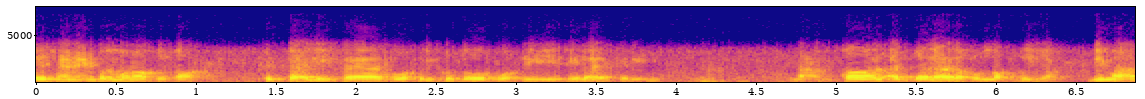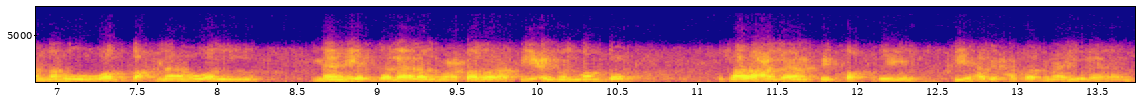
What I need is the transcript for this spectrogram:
إيش يعني عند المناطق؟ في التأليفات وفي الكتب وفي إلى آخره. نعم. قال الدلالة اللفظية. بما أنه وضح ما هو ال... ما هي الدلالة المعتبرة في علم المنطق شرع الآن في التفصيل فيها بحسب ما يلائم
